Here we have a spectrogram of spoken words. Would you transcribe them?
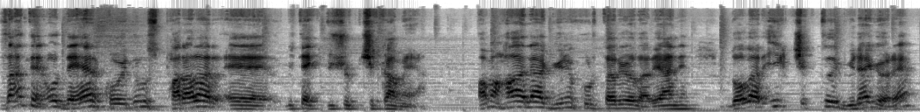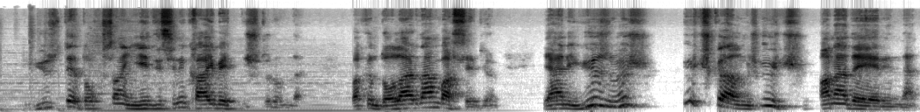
zaten o değer koyduğumuz paralar e, bir tek düşüp çıkamayan. Ama hala günü kurtarıyorlar. Yani dolar ilk çıktığı güne göre yüzde 97'sini kaybetmiş durumda. Bakın dolardan bahsediyorum. Yani yüzmüş, üç kalmış, üç ana değerinden.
